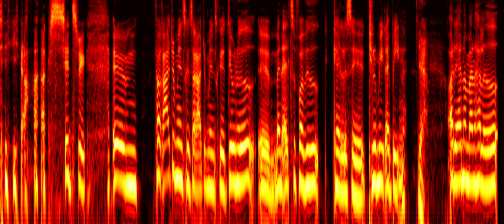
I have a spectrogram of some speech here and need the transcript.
ja, sindssygt. Øhm, fra radiomenneske til radiomenneske, det er jo noget, øh, man altid får at vide, kaldes øh, kilometer i benene. ja. Og det er, når man har lavet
